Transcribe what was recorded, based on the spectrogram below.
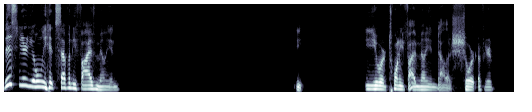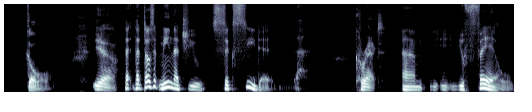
This year you only hit 75 million. You, you were 25 million dollars short of your goal. Yeah, That that doesn't mean that you succeeded. correct. Um, y- y- you failed.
